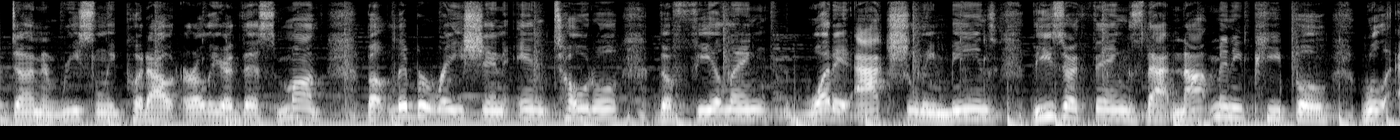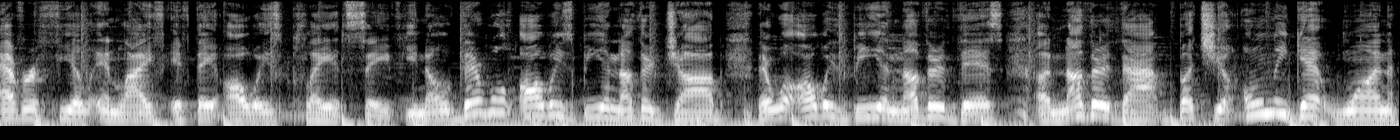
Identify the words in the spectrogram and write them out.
done and recently put out earlier this month, but liberation in total, the feeling, what it actually means. These are things that not many people will ever feel in life if they always play it safe. You know, there will always be another job, there will always be another this, another that, but you only get one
